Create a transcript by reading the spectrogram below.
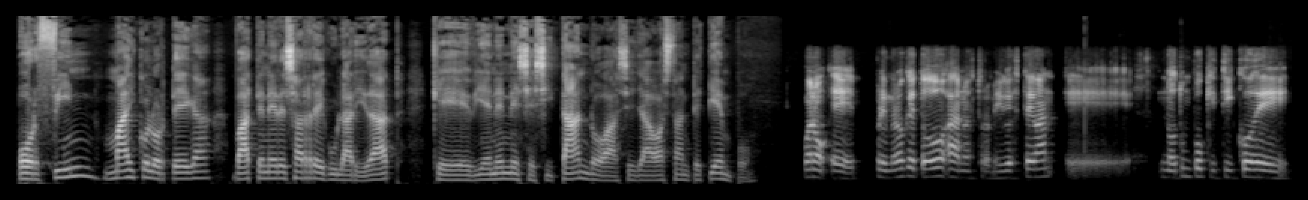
por fin Michael Ortega va a tener esa regularidad que viene necesitando hace ya bastante tiempo. Bueno, eh, primero que todo a nuestro amigo Esteban, eh, noto un poquitico de,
